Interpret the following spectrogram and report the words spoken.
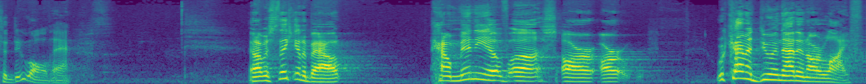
to do all that. And I was thinking about how many of us are, are we're kind of doing that in our life.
